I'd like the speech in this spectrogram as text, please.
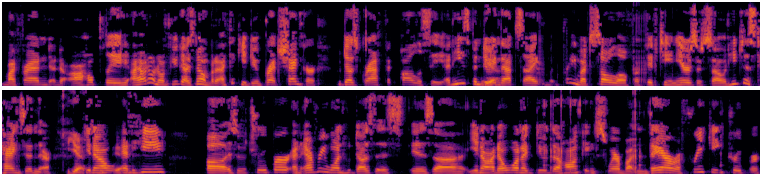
my friend, uh, hopefully, I don't know if you guys know him, but I think you do, Brett Schenker, who does graphic policy. And he's been doing that site pretty much solo for 15 years or so. And he just hangs in there, Yes. you know, yes. and he, uh, is a trooper and everyone who does this is, uh, you know, I don't want to do the honking swear button. They are a freaking trooper.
